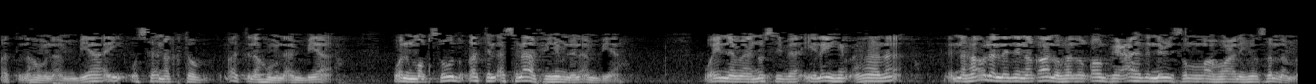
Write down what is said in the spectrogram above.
قتلهم الأنبياء وسنكتب قتلهم الأنبياء. والمقصود قتل أسلافهم للأنبياء. وإنما نسب إليهم هذا لأن هؤلاء الذين قالوا هذا القول في عهد النبي صلى الله عليه وسلم.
